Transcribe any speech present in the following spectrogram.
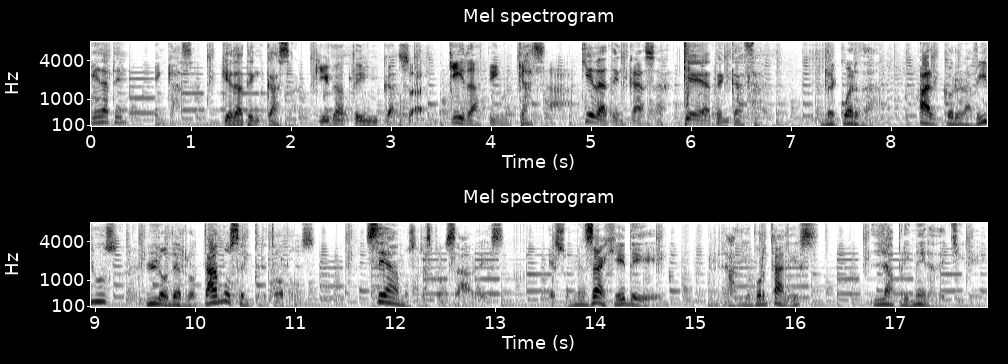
Quédate en casa. Quédate en casa. Quédate en casa. Quédate en casa. Quédate en casa. Quédate en casa. Recuerda, al coronavirus lo derrotamos entre todos. Seamos responsables. Es un mensaje de Radio Portales, la primera de Chile.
